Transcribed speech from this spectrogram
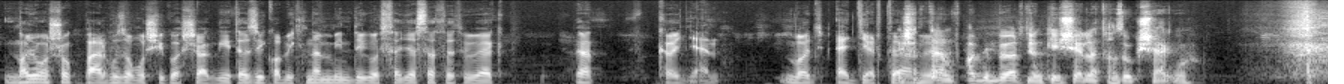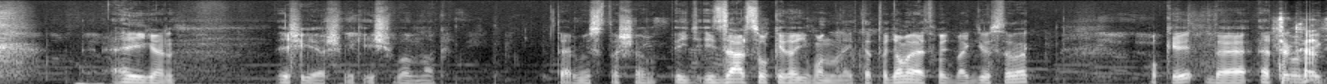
nagyon sok párhuzamos igazság létezik, amik nem mindig összeegyeztethetőek hát, könnyen, vagy És a egyértelműen. Stanfordi börtön kísérlet hazugságba. Igen, és ilyesmik is vannak. Természetesen. Így, így zárszóként annyit mondanék, tehát hogy amellett, hogy meggyőztelek, oké, okay, de, ettől még,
